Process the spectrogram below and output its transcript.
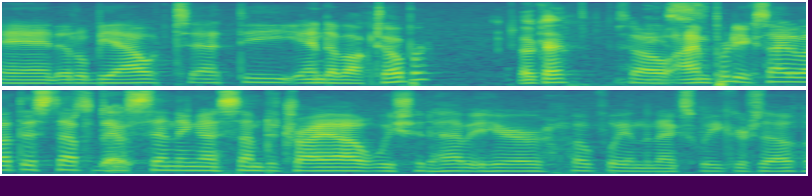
and it'll be out at the end of October. okay. So Nice. I'm pretty excited about this stuff. They're sending us some to try out. We should have it here hopefully in the next week or so.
